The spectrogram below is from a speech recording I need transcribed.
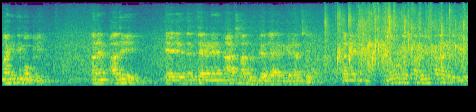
માહિતી મોકલી. અને આજે એ અત્યારે આઠ લાખ રૂપિયા જાહેર કર્યા છે. અને નવ દેશમાં બધું પગાર દઈશું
